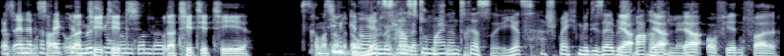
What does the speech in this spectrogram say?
Das also ist eine halt perfekte halt, oder, TTT, oder TTT. Kann man damit genau auch Jetzt hast du mein Interesse. Jetzt sprechen wir dieselbe ja, Sprache. Ja, ja, auf jeden Fall.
